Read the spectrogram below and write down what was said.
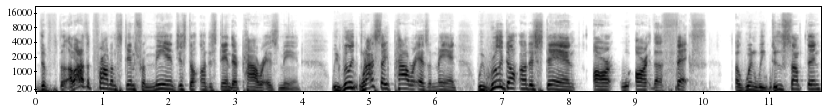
The, the, a lot of the problem stems from men just don't understand their power as men. We really, when I say power as a man, we really don't understand our are the effects of when we do something,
